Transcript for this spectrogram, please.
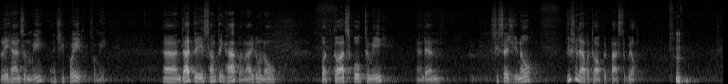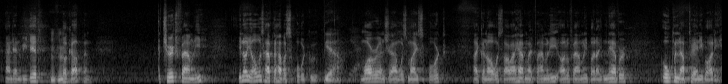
lay hands on me, and she prayed for me. And that day, something happened. I don't know. But God spoke to me, and then she says, You know, you should have a talk with Pastor Bill. and then we did mm-hmm. hook up, and the church family, you know, you always have to have a support group. Yeah, Maura and Shan was my support. I can always talk. I had my family, other family, but I never opened up to anybody.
